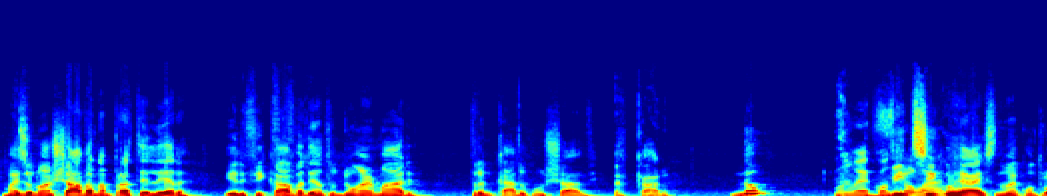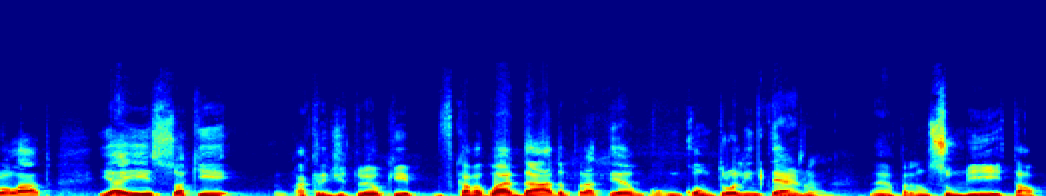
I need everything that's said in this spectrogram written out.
Mas eu não achava na prateleira. Ele ficava dentro de um armário, trancado com chave. É caro? Não, Não é 25 controlado. reais, não é controlado. E aí, só que acredito eu que ficava guardado pra ter um, um controle interno, Controle. né, Pra não sumir e tal.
